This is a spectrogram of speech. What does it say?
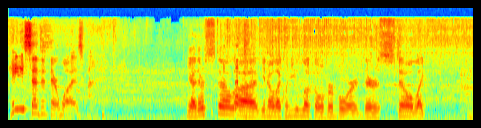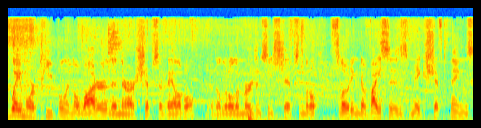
Hades said that there was. Yeah, there's still, uh, you know, like when you look overboard, there's still like way more people in the water than there are ships available. The little emergency ships and little floating devices, makeshift things.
